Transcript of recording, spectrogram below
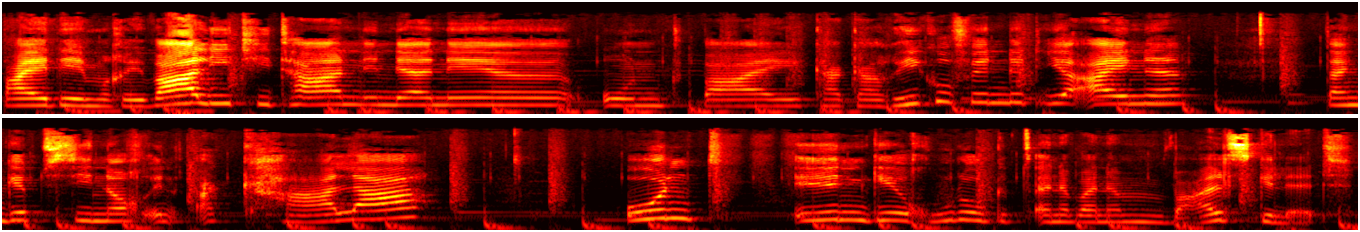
bei dem Rivali-Titan in der Nähe und bei Kakariko findet ihr eine. Dann gibt es die noch in Akala und in Gerudo gibt es eine bei einem Walskelett.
